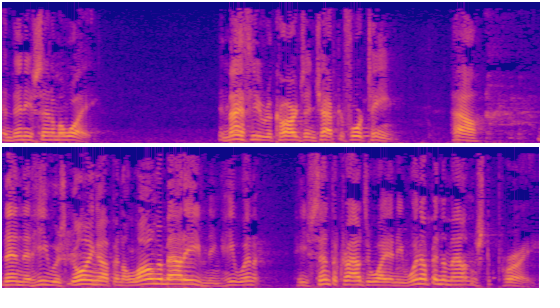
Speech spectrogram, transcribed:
and then he sent them away. And Matthew records in chapter 14 how then that he was going up and along about evening he went he sent the crowds away and he went up in the mountains to pray.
